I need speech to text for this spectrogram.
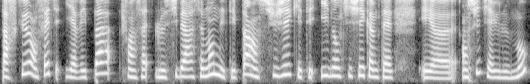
parce que en fait, il n'y avait pas, enfin, le cyberharcèlement n'était pas un sujet qui était identifié comme tel. Et euh, ensuite, il y a eu le mot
